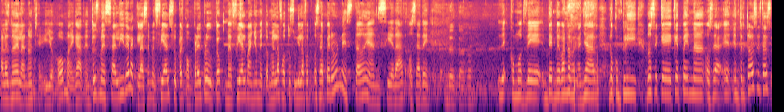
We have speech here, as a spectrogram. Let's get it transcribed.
a las 9 de la noche. Y yo, oh my God. Entonces me salí de la clase, me fui al súper, compré el producto, me fui al baño, me tomé la foto, subí la foto. O sea, pero era un estado de ansiedad, o sea, de De terror. de- como de, de me van a regañar, no cumplí, no sé qué, qué pena. O sea, e- entre todas estas, eh,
